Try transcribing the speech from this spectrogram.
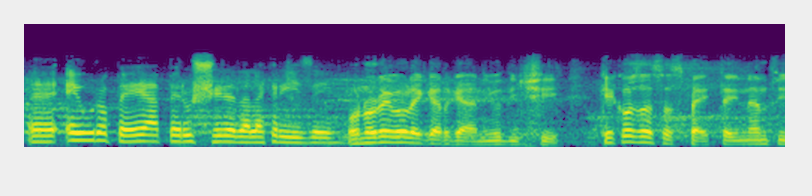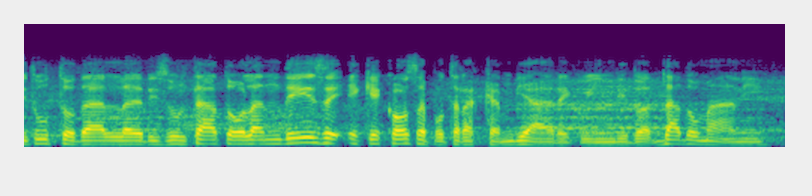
eh, europea per uscire dalla crisi. Onorevole Gargani, UDC, che cosa si aspetta innanzitutto dal risultato olandese e che cosa potrà cambiare quindi da domani?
